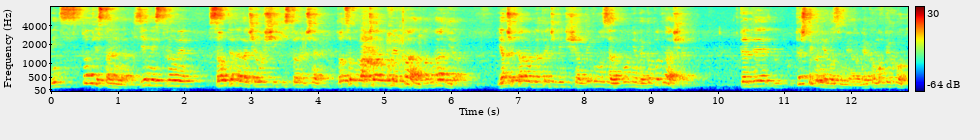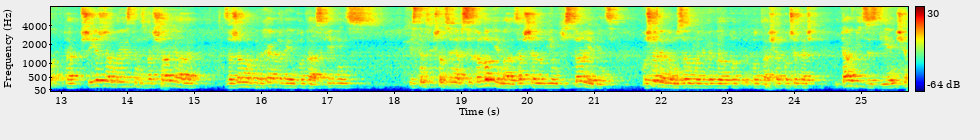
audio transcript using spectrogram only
Więc stąd jest ta nienawiść. Z jednej strony są te naleciałości historyczne. To, co powiedział Pan, Pan Maria. Ja czytałem w latach 90. w Muzeum Południowego Podlasia. Wtedy też tego nie rozumiałem, jako młody chłopak. Tak? Przyjeżdżam, bo jestem z Warszawy, ale za żoną pojechałem do Wieje Podlaskiej, więc jestem z wykształcenia psychologiem, ale zawsze lubiłem historię, więc poszedłem do Muzeum Południowego Pod- Podlasia poczytać i tam widzę zdjęcia,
